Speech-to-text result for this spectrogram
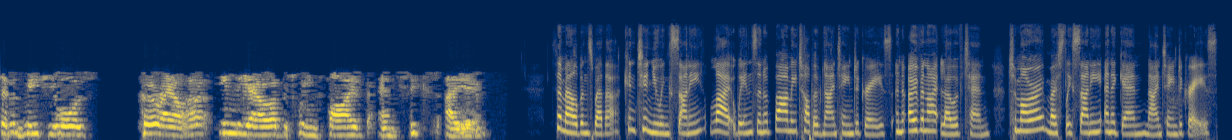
seven meteors per hour in the hour between 5 and 6 a.m. To Melbourne's weather, continuing sunny, light winds and a balmy top of 19 degrees, an overnight low of 10. Tomorrow, mostly sunny and again 19 degrees.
